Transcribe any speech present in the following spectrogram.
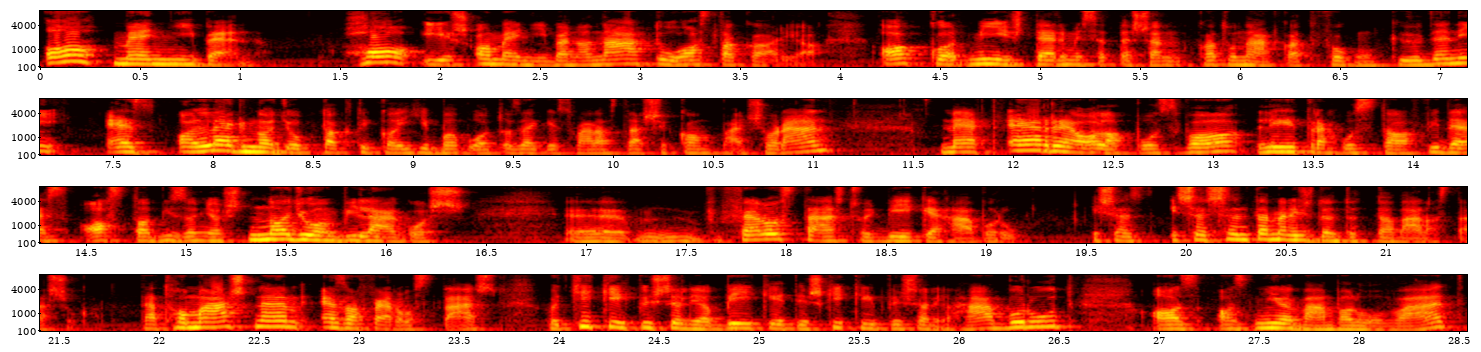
amennyiben, ha és amennyiben a NATO azt akarja, akkor mi is természetesen katonákat fogunk küldeni. Ez a legnagyobb taktikai hiba volt az egész választási kampány során, mert erre alapozva létrehozta a Fidesz azt a bizonyos, nagyon világos felosztást, hogy békeháború. És ez, és ez szerintem el is döntötte a választásokat. Tehát ha más nem, ez a felosztás, hogy ki képviseli a békét és ki képviseli a háborút, az, az nyilvánvaló vált,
